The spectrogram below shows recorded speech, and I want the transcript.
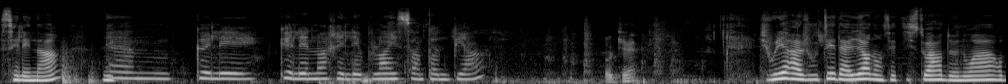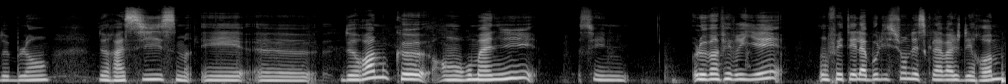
Selena. Euh, que, les, que les noirs et les blancs ils s'entendent bien. Ok. Je voulais rajouter d'ailleurs dans cette histoire de noir, de blanc, de racisme et euh, de Rome que en Roumanie, c'est le 20 février, on fêtait l'abolition de l'esclavage des Roms.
